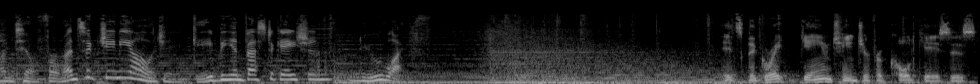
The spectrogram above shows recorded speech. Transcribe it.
until forensic genealogy gave the investigation new life. It's the great game changer for cold cases.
